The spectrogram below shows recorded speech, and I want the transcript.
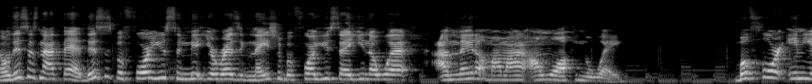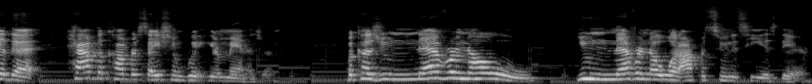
No, this is not that. This is before you submit your resignation, before you say, you know what, I made up my mind, I'm walking away. Before any of that, have the conversation with your manager because you never know. You never know what opportunity is there.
